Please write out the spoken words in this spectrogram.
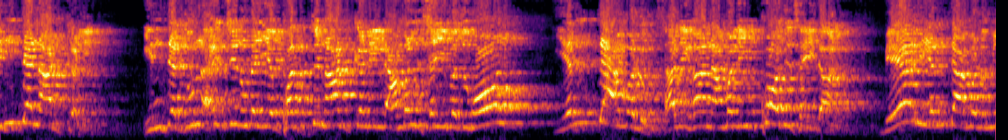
இந்த நாட்களில் இந்த துல்ஹஜ்ஜினுடைய பத்து நாட்களில் அமல் செய்வது போல் எந்த அமலும் சாலிகான் அமல் இப்போது செய்தான் வேறு எந்த அமலும்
